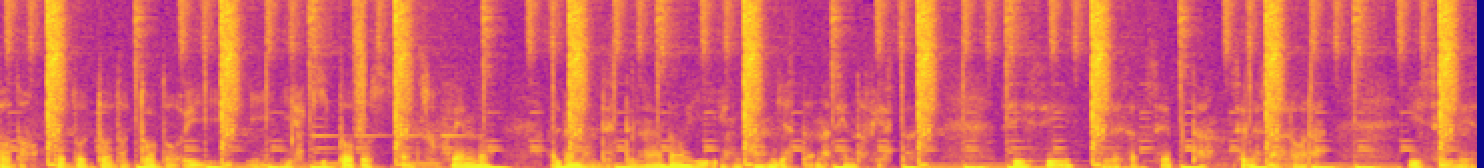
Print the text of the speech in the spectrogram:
todo, todo, todo, todo, y, aquí todos están sufriendo, al menos de este lado, y en Juan ya están haciendo fiestas. Sí, sí, se les acepta, se les valora y se les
